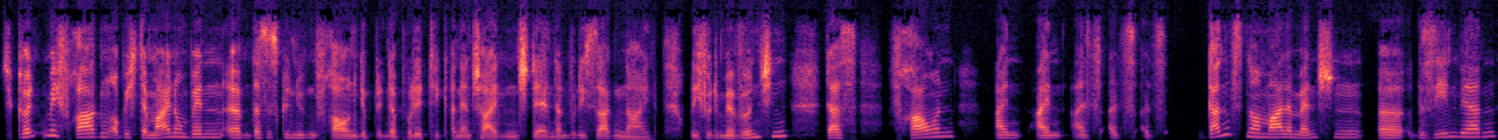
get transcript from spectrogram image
Sie könnten mich fragen, ob ich der Meinung bin, ähm, dass es genügend Frauen gibt in der Politik an entscheidenden Stellen. Dann würde ich sagen, nein. Und ich würde mir wünschen, dass Frauen ein, ein, als, als, als ganz normale Menschen äh, gesehen werden,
